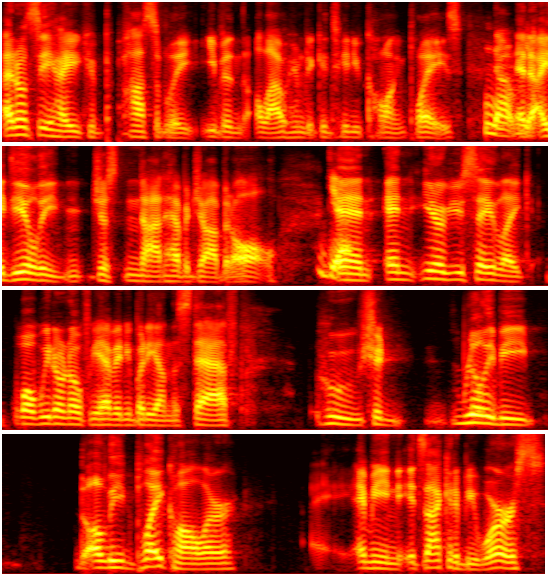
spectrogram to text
I don't see how you could possibly even allow him to continue calling plays. No. And ideally just not have a job at all. Yeah. And and you know, you say like, well, we don't know if we have anybody on the staff who should really be a lead play caller. I mean, it's not going to be worse.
